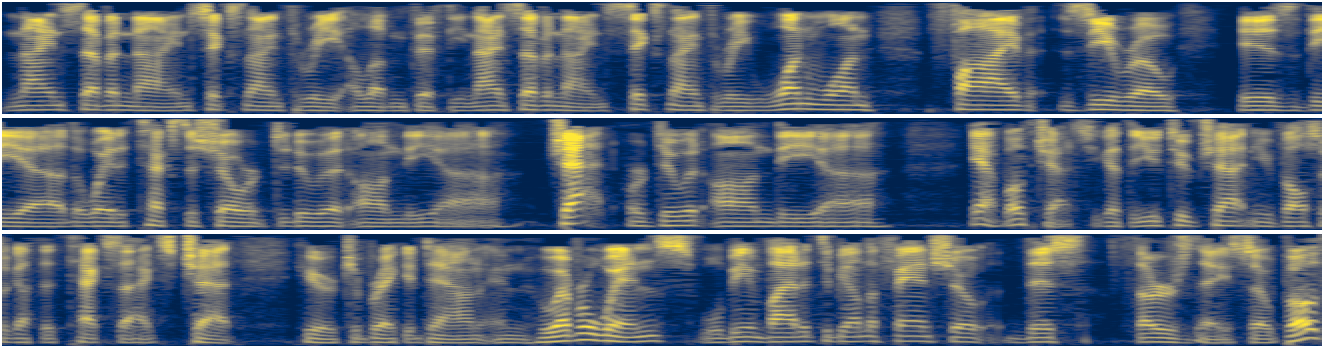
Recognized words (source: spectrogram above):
979 693 1150. 979 693 1150 is the uh, the way to text the show or to do it on the uh, chat or do it on the uh, yeah both chats. You got the YouTube chat and you've also got the TexAgs chat here to break it down. And whoever wins will be invited to be on the fan show this Thursday. So both,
